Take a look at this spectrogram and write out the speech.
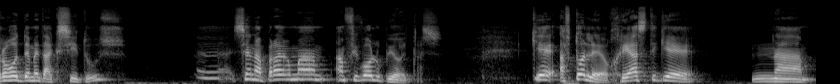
τρώγονται μεταξύ τους ε, σε ένα πράγμα αμφιβόλου ποιότητας. Και αυτό λέω, χρειάστηκε να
